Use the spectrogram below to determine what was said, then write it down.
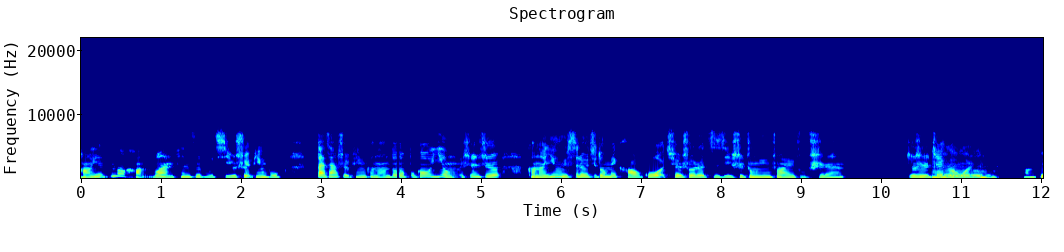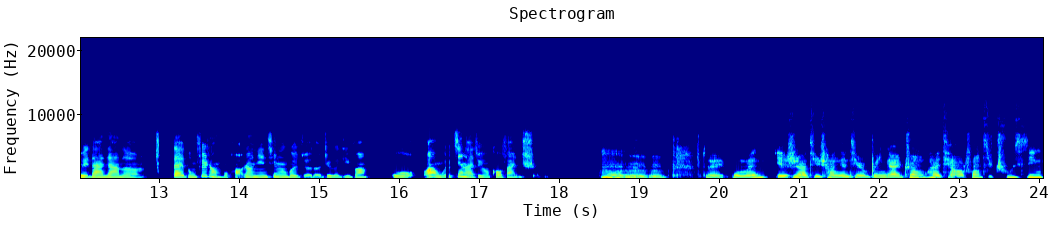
行业真的很乱，参差不齐，水平不，大家水平可能都不够硬，甚至可能英语四六级都没考过，却说着自己是中英双语主持人，就是这个我嗯对大家的带动非常不好，让年轻人会觉得这个地方我啊我进来就有口饭吃。嗯嗯嗯嗯嗯，对，我们也是要提倡年轻人不应该赚快钱，要放弃初心。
